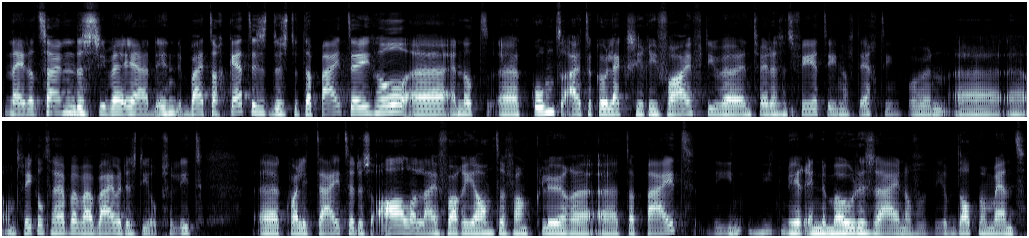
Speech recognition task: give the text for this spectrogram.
Nee, dat zijn dus ja, in, bij Target is het dus de tapijttegel. eh, en dat eh, komt uit de collectie Revive, die we in 2014 of 13 voor hun eh, ontwikkeld hebben. Waarbij we dus die obsolet eh, kwaliteiten, dus allerlei varianten van kleuren eh, tapijt, die niet meer in de mode zijn of die op dat moment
